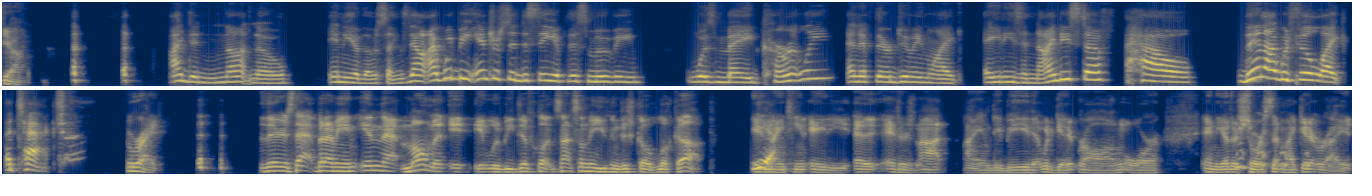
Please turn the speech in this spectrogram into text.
Yeah, I did not know any of those things. Now, I would be interested to see if this movie was made currently and if they're doing like 80s and 90s stuff, how then I would feel like attacked. right. There's that, but I mean, in that moment, it, it would be difficult. It's not something you can just go look up in Yeah. 1980. Uh, there's not IMDb that would get it wrong or any other source that might get it right.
